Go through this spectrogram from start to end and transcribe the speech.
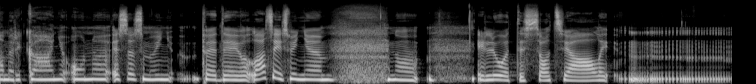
amerikāņu, un eh, es esmu viņu pēdējo lasījis. Viņa nu, ir ļoti sociāli mm,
